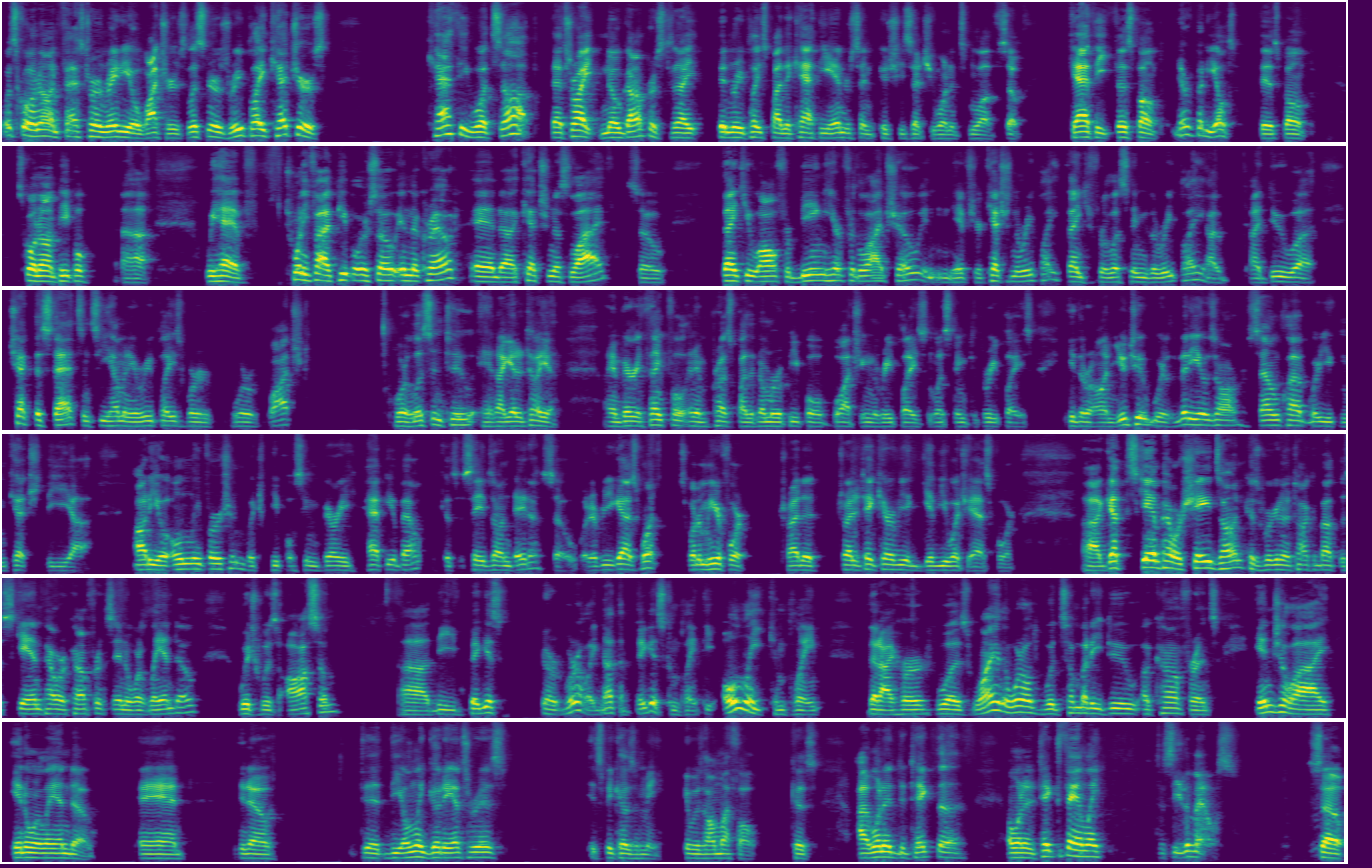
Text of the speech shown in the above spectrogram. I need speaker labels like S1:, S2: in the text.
S1: What's going on, Fast Turn Radio watchers, listeners, replay catchers? Kathy, what's up? That's right. No Gompers tonight. Been replaced by the Kathy Anderson because she said she wanted some love. So, Kathy, fist bump. Everybody else, fist bump. What's going on, people? Uh, we have 25 people or so in the crowd and uh, catching us live. So, thank you all for being here for the live show. And if you're catching the replay, thank you for listening to the replay. I, I do uh, check the stats and see how many replays were, were watched or listened to. And I got to tell you, I am very thankful and impressed by the number of people watching the replays and listening to the replays, either on YouTube where the videos are, SoundCloud where you can catch the uh, audio only version, which people seem very happy about because it saves on data. So whatever you guys want, it's what I'm here for. Try to try to take care of you, give you what you ask for. Uh, got the Scan Power shades on because we're going to talk about the Scan Power conference in Orlando, which was awesome. Uh, the biggest, or really not the biggest complaint, the only complaint that I heard was why in the world would somebody do a conference in July in Orlando? And you know, the the only good answer is it's because of me. It was all my fault because I wanted to take the I wanted to take the family to see the mouse. So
